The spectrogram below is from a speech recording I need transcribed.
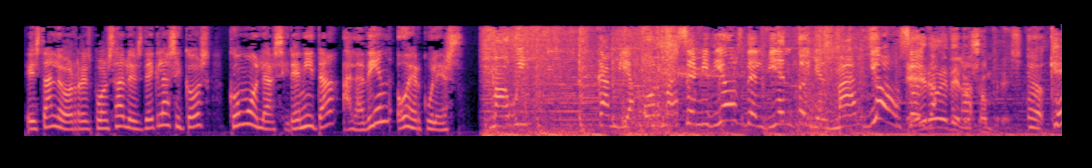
están los responsables de clásicos como La Sirenita, Aladín o Hércules. Maui, cambia forma, semidios del viento y el mar. Yo soy... Héroe de los hombres. Eh, ¿Qué?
